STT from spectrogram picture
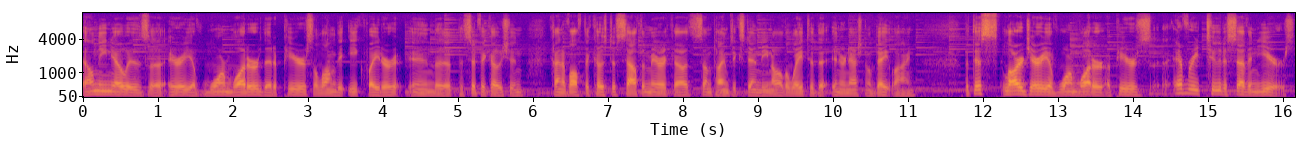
El Nino is an area of warm water that appears along the equator in the Pacific Ocean, kind of off the coast of South America, sometimes extending all the way to the international dateline. But this large area of warm water appears every two to seven years.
